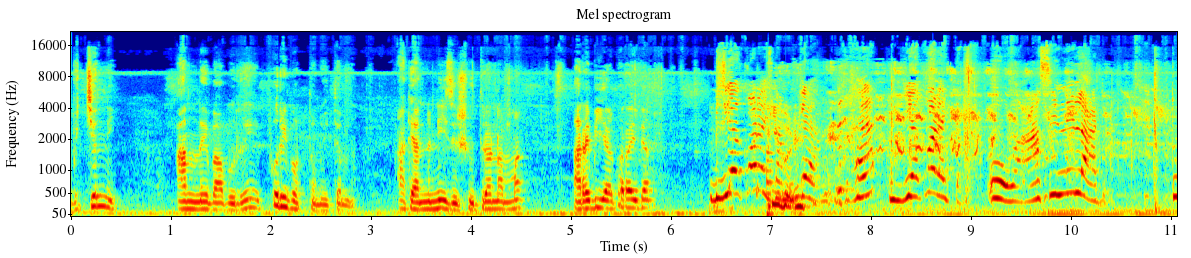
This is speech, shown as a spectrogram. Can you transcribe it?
বুঝছেন নি? আন্নে বাবুরে পরিবর্তন হইতেন না। আগে আন্নে নিজে শুধরান আম্মা। আরে বিয়া করাই দেন বিয়ে করে কেন হ্যাঁ বিয়ে করে কেন? ও আসিনি লাডি। তো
